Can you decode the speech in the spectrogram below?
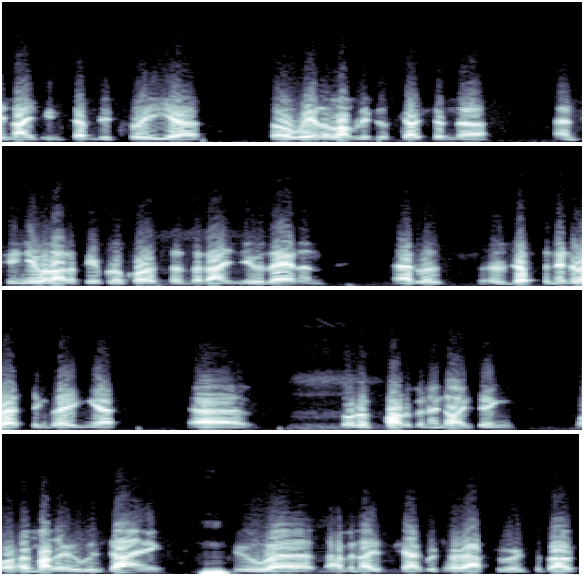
in 1973. Uh, so we had a lovely discussion, uh, and she knew a lot of people, of course, that, that I knew then, and it was just an interesting thing, uh, uh, sort of part of an anointing for her mother who was dying, hmm. to uh, have a nice chat with her afterwards about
